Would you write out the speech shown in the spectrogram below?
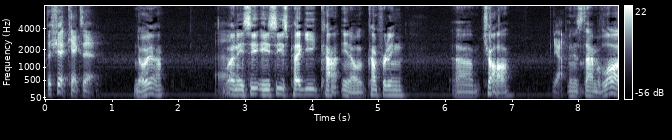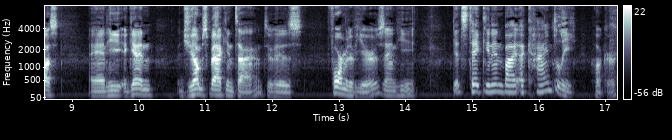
the shit kicks in. Oh yeah. when he see he sees Peggy, you know, comforting um, Chaough Yeah, in his time of loss, and he again jumps back in time to his formative years, and he gets taken in by a kindly hooker.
